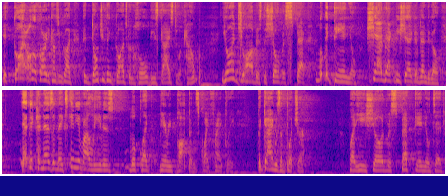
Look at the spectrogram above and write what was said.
If God, all authority comes from God, then don't you think God's going to hold these guys to account? Your job is to show respect. Look at Daniel, Shadrach, Meshach, and Abednego. Nebuchadnezzar makes any of our leaders look like Mary Poppins, quite frankly. The guy was a butcher, but he showed respect, Daniel did.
